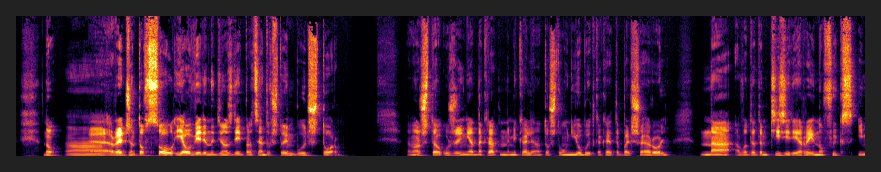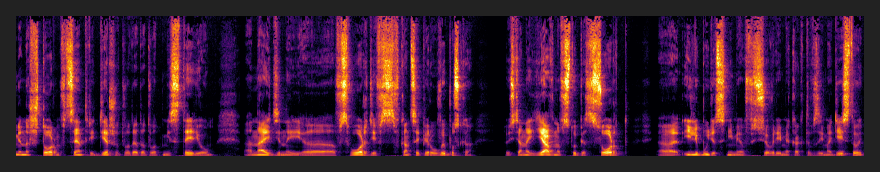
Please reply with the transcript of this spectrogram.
ну, uh... Regent of Soul, я уверен на 99%, что им будет Шторм. Потому что уже неоднократно намекали на то, что у нее будет какая-то большая роль. На вот этом тизере Reign of X именно Шторм в центре держит вот этот вот мистериум, э, найденный э, в Сворде в, в конце первого выпуска. То есть она явно вступит в Сорд, Э, или будет с ними все время как-то взаимодействовать,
